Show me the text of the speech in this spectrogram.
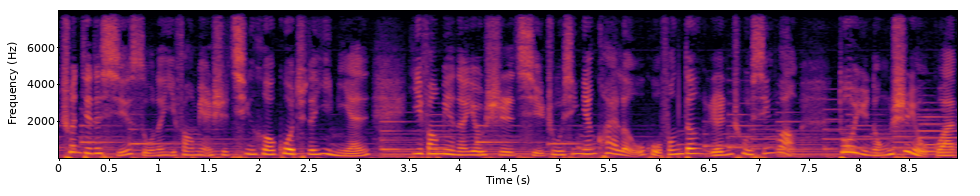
春节的习俗呢，一方面是庆贺过去的一年，一方面呢又是祈祝新年快乐、五谷丰登、人畜兴旺，多与农事有关。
